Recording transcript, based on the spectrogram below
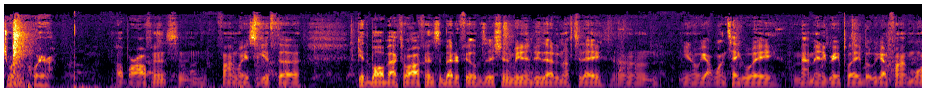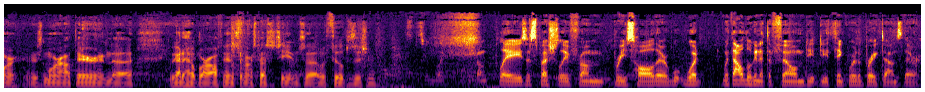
Jordan Poyer. Help our offense and find ways to get the get the ball back to our offense in better field position. We didn't do that enough today. Um, you know, we got one takeaway. Matt made a great play, but we got to find more. There's more out there, and uh, we got to help our offense and our special teams uh, with field position. Seemed like dunk plays, especially from Breece Hall. There, what without looking at the film, do, do you think were the breakdowns there?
